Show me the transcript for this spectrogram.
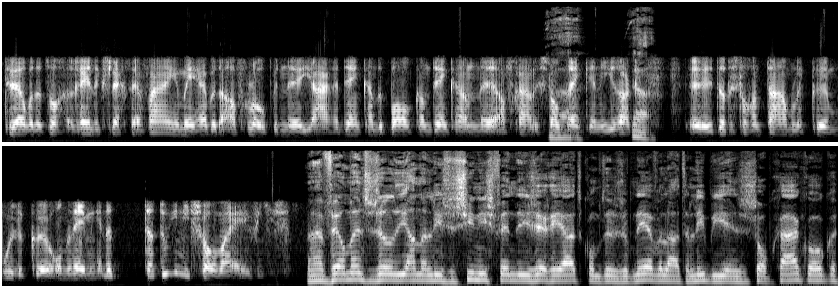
Terwijl we er toch redelijk slechte ervaringen mee hebben de afgelopen eh, jaren. Denk aan de Balkan, denk aan eh, Afghanistan, Ja. denk aan Irak. Ja. Eh, dat is toch een tamelijk eh, moeilijke onderneming. En dat, dat doe je niet zomaar eventjes. Maar veel mensen zullen die analyse cynisch vinden. Die zeggen, ja, het komt er dus op neer. We laten Libië in zijn sop gaan koken.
